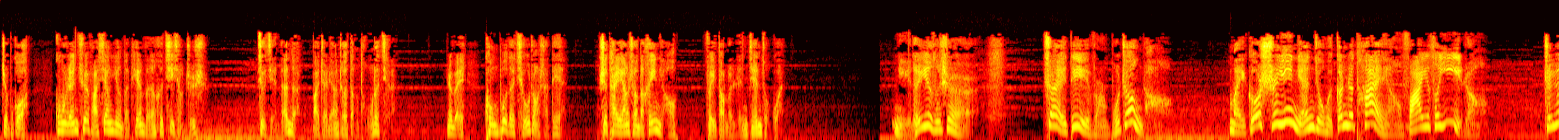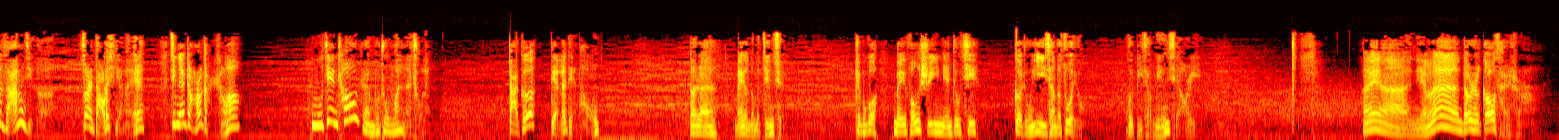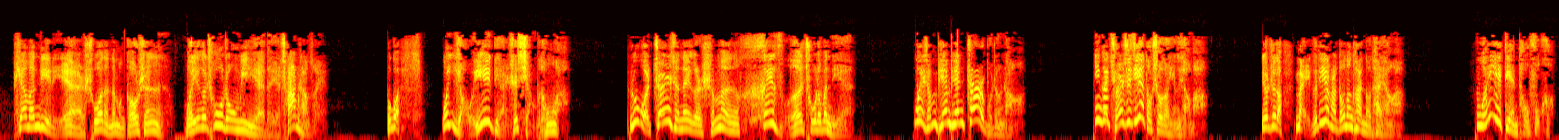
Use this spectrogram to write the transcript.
只不过古人缺乏相应的天文和气象知识，就简单的把这两者等同了起来，认为恐怖的球状闪电是太阳上的黑鸟飞到了人间作怪。你的意思是，这地方不正常？每隔十一年就会跟着太阳发一次异症，至于咱们几个，算是倒了血霉，今年正好赶上了。武建超忍不住问了出来。大哥点了点头。当然没有那么精确，只不过每逢十一年周期，各种异象的作用会比较明显而已。哎呀，你们都是高材生。天文地理说的那么高深，我一个初中毕业的也插不上嘴。不过，我有一点是想不通啊，如果真是那个什么黑子出了问题，为什么偏偏这儿不正常啊？应该全世界都受到影响吧？要知道，每个地方都能看到太阳啊。我也点头附和，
